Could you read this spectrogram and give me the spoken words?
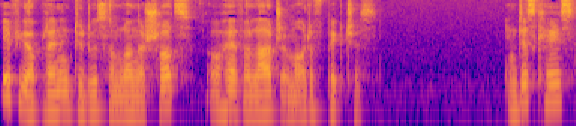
if you are planning to do some longer shots or have a large amount of pictures. In this case,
